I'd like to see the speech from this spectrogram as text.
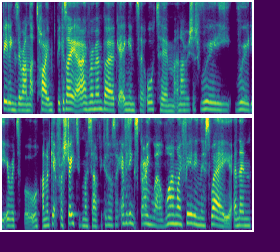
feelings around that time. Because i i remember getting into autumn and i was just really really irritable and i'd get frustrated with myself because i was like everything's going well. Why am i feeling this way? And then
